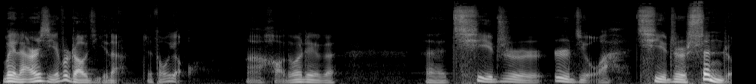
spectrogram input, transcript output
未来儿媳妇着急的，这都有啊，好多这个，呃，气滞日久啊，气滞甚者，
